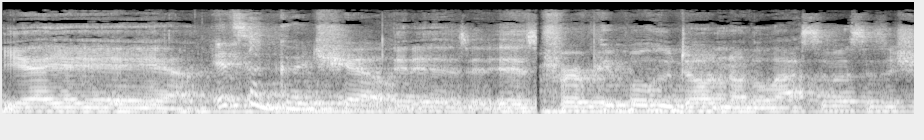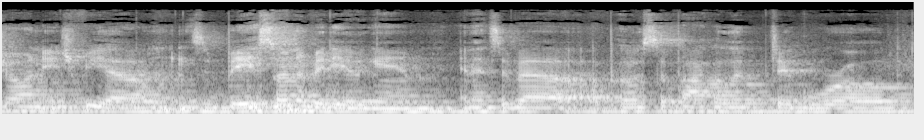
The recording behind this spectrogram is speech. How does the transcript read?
Yeah, yeah, yeah, yeah, yeah. It's a good show. It is, it is. For people who don't know, The Last of Us is a show on HBO. It's based on a video game, and it's about a post apocalyptic world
